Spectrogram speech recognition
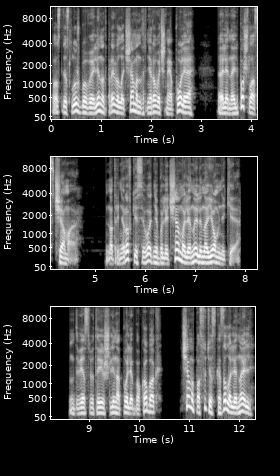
После службы Вейлин отправила Чама на тренировочное поле. Ленель пошла с Чама. На тренировке сегодня были Чама, и наемники. Две святые шли на поле бок о бок. Чама, по сути, сказала Ленель,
